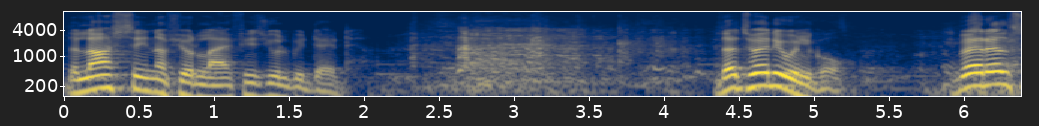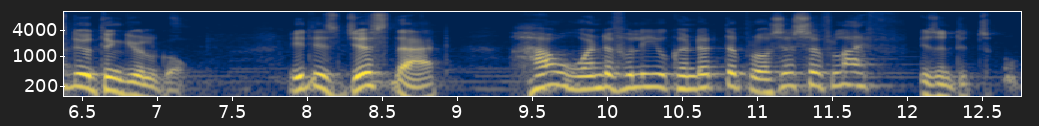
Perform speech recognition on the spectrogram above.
The last scene of your life is you'll be dead. That's where you will go. Where else do you think you'll go? It is just that how wonderfully you conduct the process of life, isn't it so?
